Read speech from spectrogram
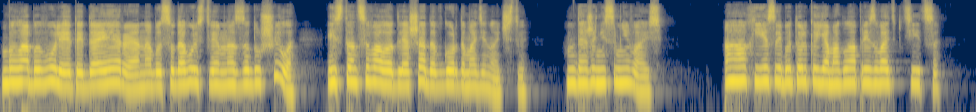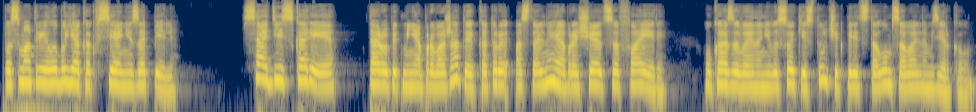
Была бы воля этой Даэры, она бы с удовольствием нас задушила и станцевала для Шада в гордом одиночестве. Даже не сомневаюсь. Ах, если бы только я могла призвать птицы. Посмотрела бы я, как все они запели. «Садись скорее», — торопит меня провожатые, к которой остальные обращаются в фаэре, указывая на невысокий стульчик перед столом с овальным зеркалом.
